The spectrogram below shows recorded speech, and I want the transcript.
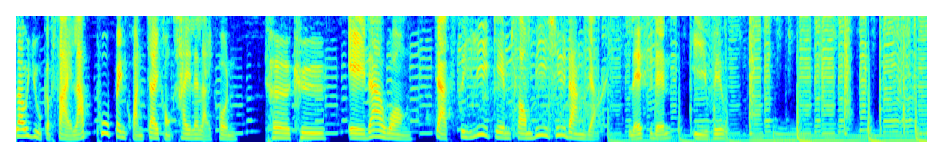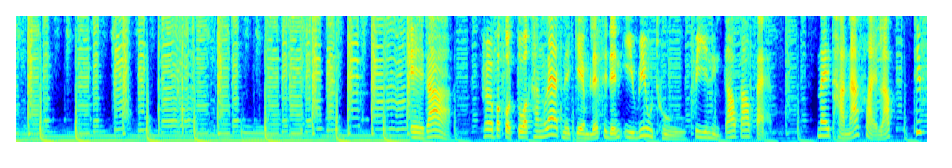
เราอยู่กับสายลับผู้เป็นขวัญใจของใครหลาย ๆ คน เธอคือเอดาวองจากซีรีส์เกมซอมบี้ชื่อดังอย่าง Resident Evil เอดา เธอปรากฏตัวครั้งแรกในเกม Resident Evil 2 ปี 1998 ในฐานะสายลับที่แฝ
